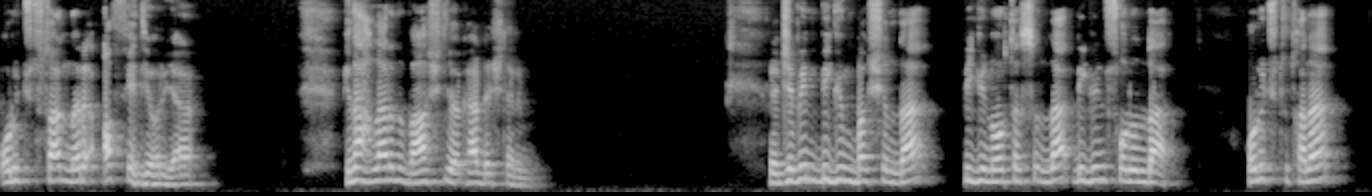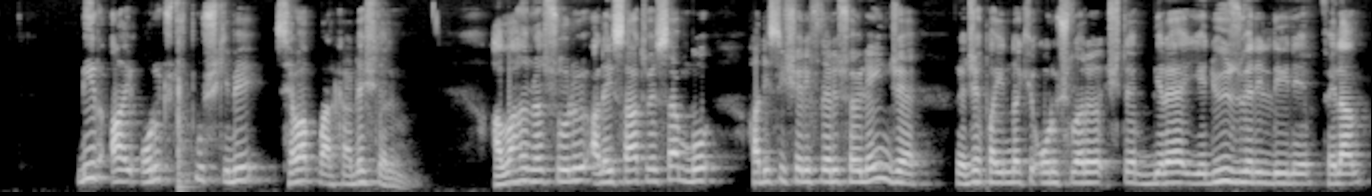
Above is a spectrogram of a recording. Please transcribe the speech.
oruç tutanları affediyor ya. Günahlarını bağışlıyor kardeşlerim. Recep'in bir gün başında, bir gün ortasında, bir gün sonunda oruç tutana bir ay oruç tutmuş gibi sevap var kardeşlerim. Allah'ın Resulü aleyhissalatü vesselam bu hadisi şerifleri söyleyince Recep ayındaki oruçları işte bire 700 verildiğini falan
